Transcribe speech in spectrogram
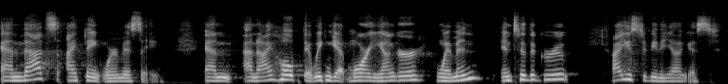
And that's, I think we're missing. And, and I hope that we can get more younger women into the group I used to be the youngest,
